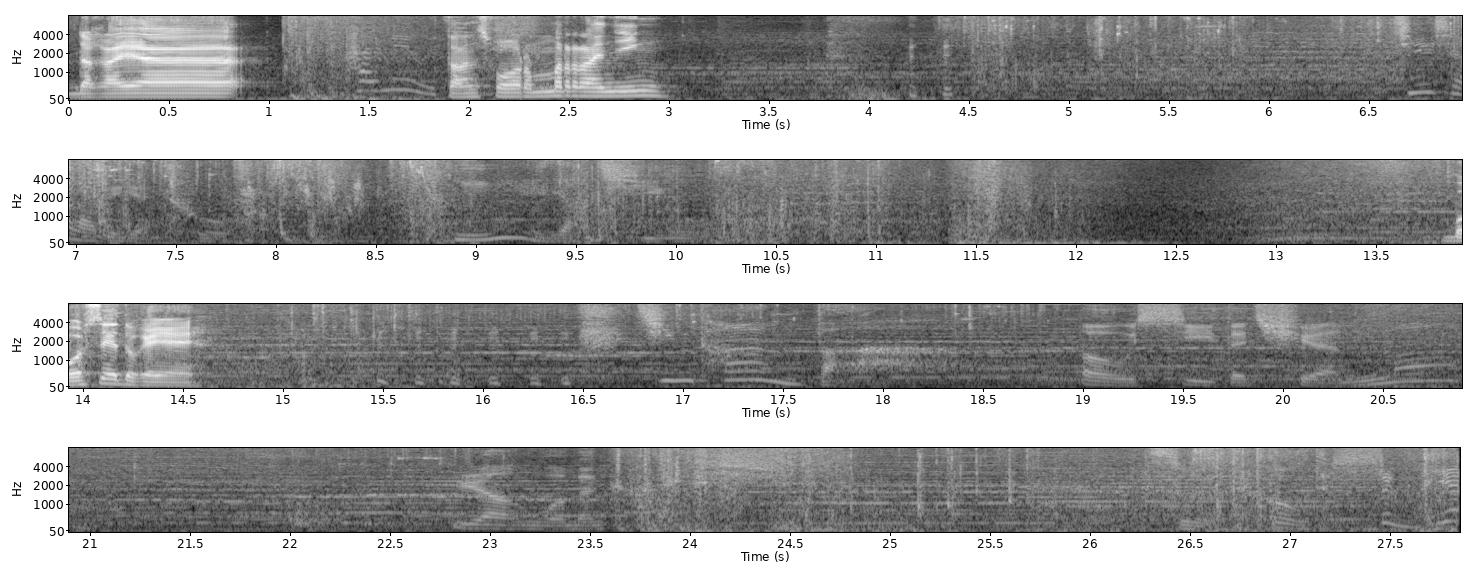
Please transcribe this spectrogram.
udah kayak Transformer anjing. Bosnya tuh kayaknya. 最后的盛宴。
